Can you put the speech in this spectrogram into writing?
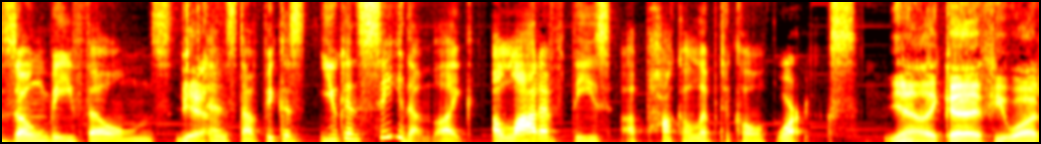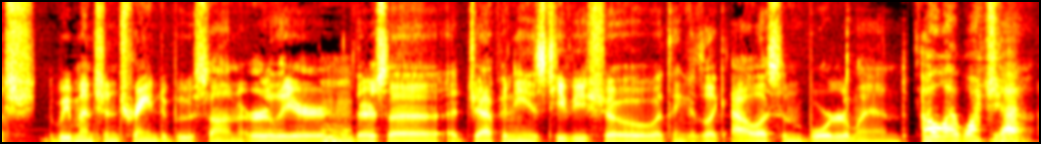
zombie films yeah. and stuff because you can see them like a lot of these apocalyptical works yeah, like uh, if you watch, we mentioned Train to Busan earlier. Mm-hmm. There's a, a, Japanese TV show, I think it's like Alice in Borderland. Oh, I watched yeah. that.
